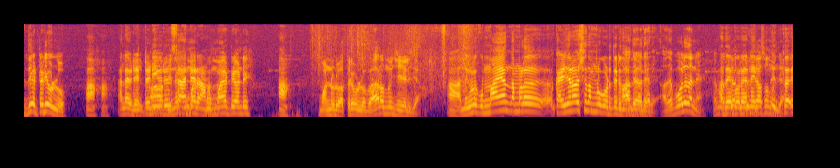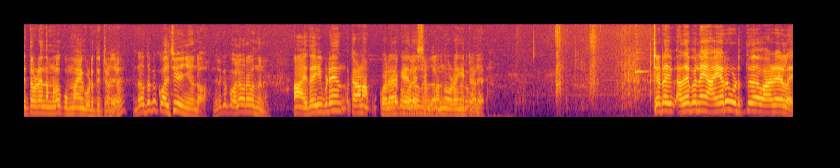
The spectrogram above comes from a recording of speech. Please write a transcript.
ഇത് എട്ടടി ഉള്ളൂ. ആ അല്ല ഒരു എട്ടടി ഒരു സ്റ്റാൻഡേർഡ് ആണ് കണ്ട് ആ. മണ്ണിടും. അത്രേ ഉള്ളൂ. വേറെ ഒന്നും ചെയ്യലില്ല. ആ നിങ്ങൾ കുമ്മായം നമ്മൾ കഴിഞ്ഞ പ്രാവശ്യം നമ്മൾ കൊടുത്തിരുന്നു അതെ അതെ അതെ. അതേപോലെ തന്നെ. അതേപോലെ തന്നെ ഇത്തവണ നമ്മൾ കുമ്മായം കൊടുത്തിട്ടുണ്ട്. അതൊക്കെ ഇതൊക്കെ കൊലച്ച് കഴിഞ്ഞുണ്ടോ ഇതിലൊക്കെ കൊല കുറേ വന്നിന്. ആ ഇതാ ഇവിടെ കാണാം. കൊലയൊക്കെ കൊല ഏകദേശം വന്ന് വന്നു തുടങ്ങിയിട്ടുണ്ട്. ചേട്ടാ അതേപോലെ അയർ കൊടുത്ത വാഴകളെ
